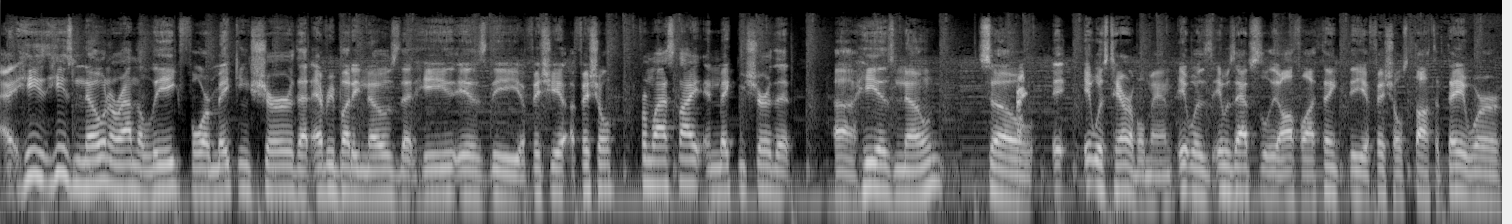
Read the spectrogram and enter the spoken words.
uh, he he's known around the league for making sure that everybody knows that he is the official official from last night and making sure that uh, he is known. So right. it, it was terrible, man. It was it was absolutely awful. I think the officials thought that they were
